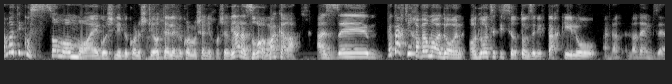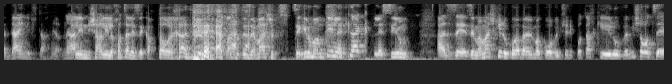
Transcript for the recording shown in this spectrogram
אמרתי קוסום הומו האגו שלי וכל השטויות האלה וכל מה שאני חושב, יאללה זרום, מה קרה? אז uh, פתחתי חבר מועדון, עוד לא הוצאתי סרטון, זה נפתח כאילו, אני לא, אני לא יודע אם זה עדיין נפתח, נראה לי נשאר לי ללחוץ על איזה כפתור אחד, כאילו אני צריך לעשות איזה משהו, זה כאילו ממתין לטלק לסיום. אז uh, זה ממש כאילו קורה בימים הקרובים, שאני פותח כאילו, ומי שרוצה, אה,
